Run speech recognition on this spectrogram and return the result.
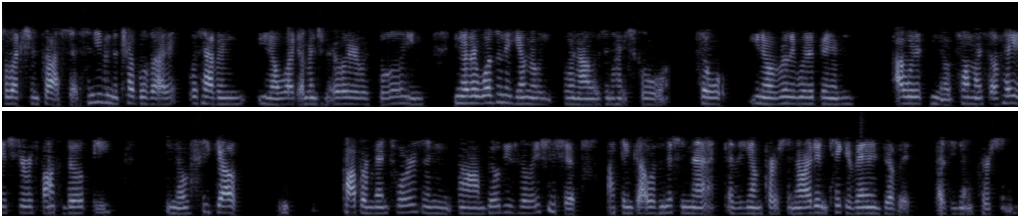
selection process and even the troubles I was having, you know, like I mentioned earlier with bullying. You know, there wasn't a young elite when I was in high school. So, you know, really would have been, I would, you know, tell myself, hey, it's your responsibility, you know, seek out proper mentors and um, build these relationships. I think I was missing that as a young person, or I didn't take advantage of it as a young person.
